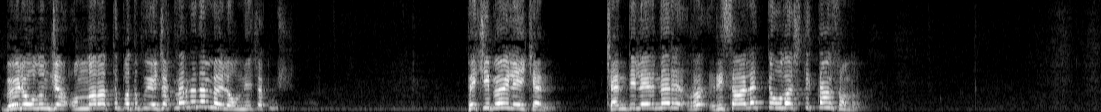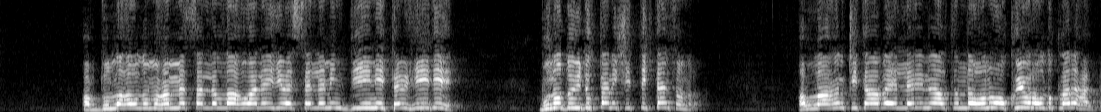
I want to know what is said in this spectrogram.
böyle olunca onlara atıp atıp uyacaklar neden böyle olmayacakmış? Peki böyleyken kendilerine risalet de ulaştıktan sonra Abdullah oğlu Muhammed sallallahu aleyhi ve sellemin dini, tevhidi bunu duyduktan, işittikten sonra Allah'ın kitabı ellerinin altında onu okuyor oldukları halde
